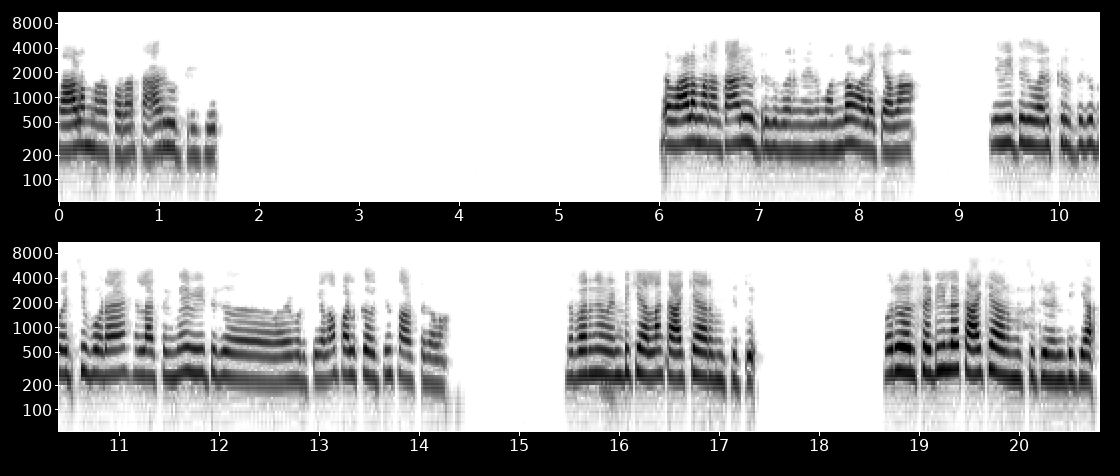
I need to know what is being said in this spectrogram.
வாழை மரம் தார் விட்டுருக்கு இந்த வாழை மரம் தார் விட்டுருக்கு பாருங்க. இது மொந்த வாழைக்காய் தான் இது வீட்டுக்கு வறுக்கிறதுக்கு பச்சி போட எல்லாத்துக்குமே வீட்டுக்கு பயன்படுத்திக்கலாம் பழுக்க வச்சு சாப்பிட்டுக்கலாம். இந்த பாருங்க வெண்டைக்காய் எல்லாம் காய்க்க ஆரம்பிச்சிட்டு. ஒரு ஒரு செடியில காய்க்க ஆரம்பிச்சிட்டு வெண்டைக்காய்.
